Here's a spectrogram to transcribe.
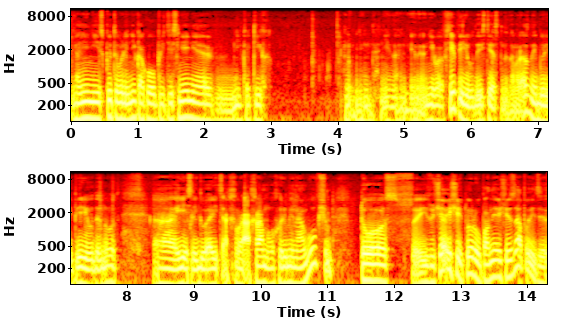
они не испытывали никакого притеснения, никаких ну, не, не, не, не во все периоды, естественно, там разные были периоды, но вот э, если говорить о, о храмовых временах в общем, то изучающие Тору, выполняющие заповеди,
